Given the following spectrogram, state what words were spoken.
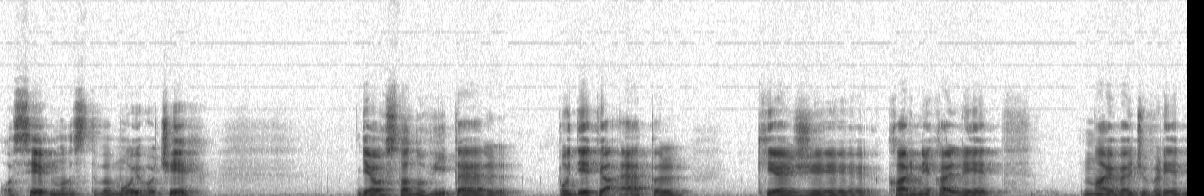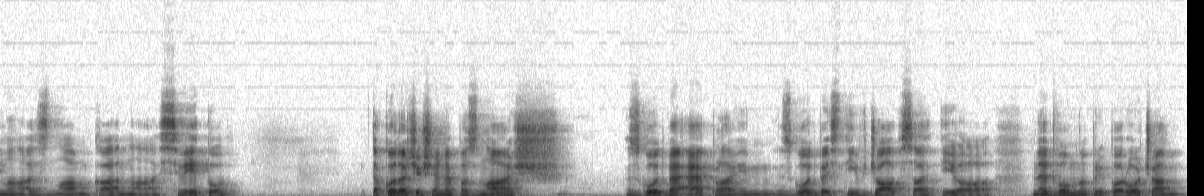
osebnost v mojih očeh. Je ustanovitelj podjetja Apple, ki je že kar nekaj let največ vredna znamka na svetu. Tako da če še ne poznaš zgodbe Appla in zgodbe Steve Jobsa, ti jo nedvomno priporočam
